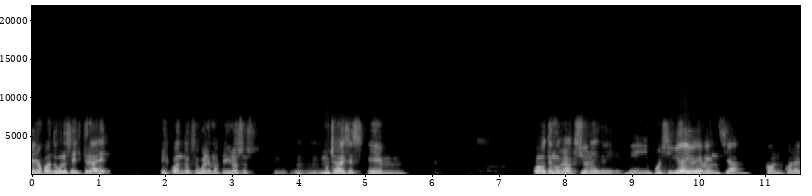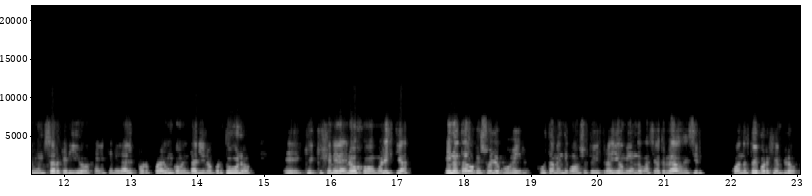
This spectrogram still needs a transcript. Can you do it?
pero cuando uno se distrae es cuando se vuelven más peligrosos. Muchas veces, em, cuando tengo reacciones de, impulsividad y vehemencia con, algún ser querido en general por, algún comentario inoportuno, eh, que, genera enojo o molestia, he notado que suele ocurrir justamente cuando yo estoy distraído mirando hacia otro lado. Es decir, cuando estoy, por ejemplo,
